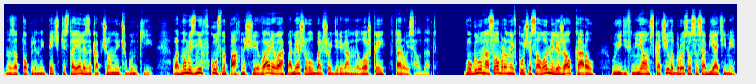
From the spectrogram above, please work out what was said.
На затопленной печке стояли закопченные чугунки. В одном из них вкусно пахнущее варево помешивал большой деревянной ложкой второй солдат. В углу на собранной в куче соломе лежал Карл. Увидев меня, он вскочил и бросился с объятиями.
